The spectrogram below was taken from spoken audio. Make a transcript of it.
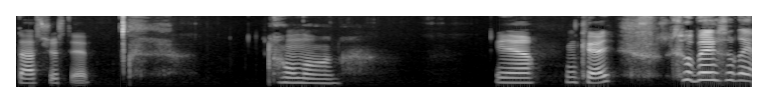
That's just it. Hold on. Yeah. Okay. So basically,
